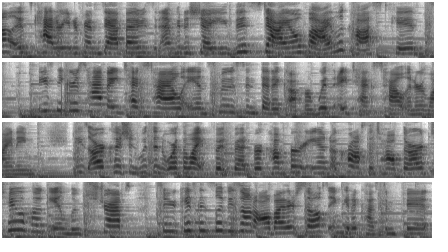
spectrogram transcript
y'all, it's Katarina from Zappos and I'm going to show you this style by Lacoste Kids. These sneakers have a textile and smooth synthetic upper with a textile inner lining. These are cushioned with an Ortholite footbed for comfort and across the top there are two hook and loop straps so your kids can slip these on all by themselves and get a custom fit.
